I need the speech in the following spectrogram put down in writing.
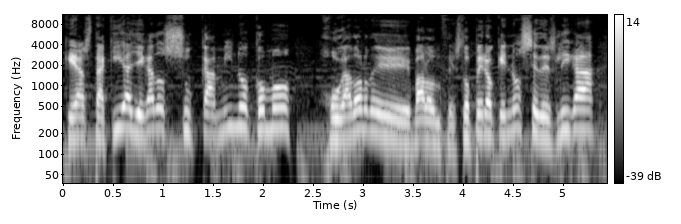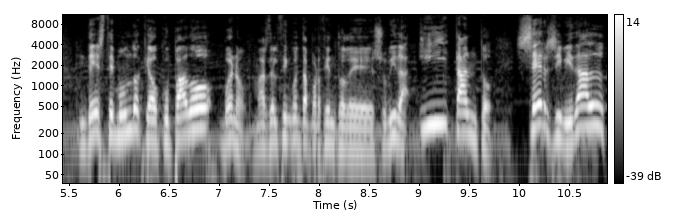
que hasta aquí ha llegado su camino como jugador de baloncesto, pero que no se desliga de este mundo que ha ocupado, bueno, más del 50% de su vida. Y tanto, Sergi Vidal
